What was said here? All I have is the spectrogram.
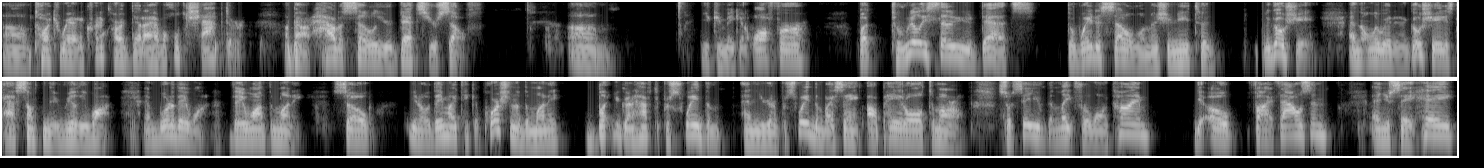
um, Talk Your Way Out of Credit Card Debt, I have a whole chapter about how to settle your debts yourself. Um, You can make an offer, but to really settle your debts, the way to settle them is you need to negotiate. And the only way to negotiate is to have something they really want. And what do they want? They want the money. So, you know, they might take a portion of the money, but you're going to have to persuade them. And you're going to persuade them by saying, I'll pay it all tomorrow. So say you've been late for a long time, you owe 5000 and you say, hey,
